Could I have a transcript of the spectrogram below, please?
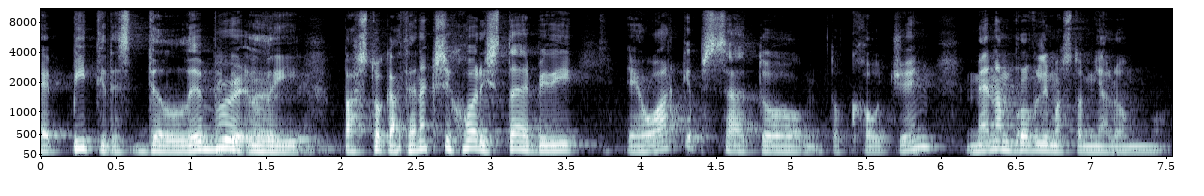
επίτηδες, deliberately, πας στο καθένα ξεχωριστά, επειδή εγώ άρκεψα το, το coaching με έναν πρόβλημα στο μυαλό μου.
